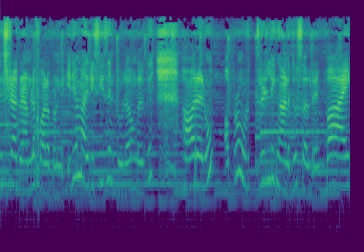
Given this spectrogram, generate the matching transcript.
இன்ஸ்டாகிராமில் ஃபாலோ பண்ணுங்க. இதே மாதிரி சீசன் டூவில் உங்களுக்கு ஹாரரும் அப்புறம் ஒரு த்ரில்லிங்கானதும் சொல்கிறேன் பாய்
